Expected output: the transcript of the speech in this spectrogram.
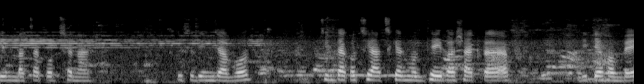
ডিম বাচ্চা করছে না। কিছুদিন যাবৎ চিন্তা করছি আজকের মধ্যেই বাসা একটা দিতে হবে।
